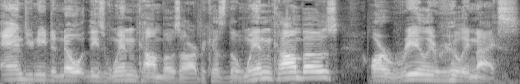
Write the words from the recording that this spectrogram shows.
and you need to know what these Wynn combos are because the Wynn combos are really, really nice.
